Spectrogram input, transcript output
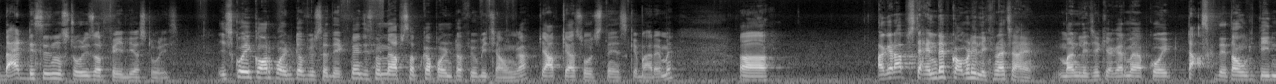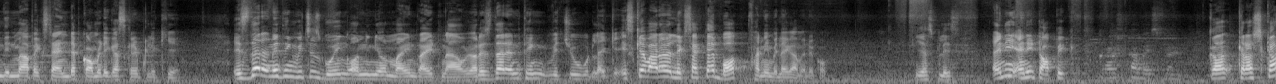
bad decision stories और फेलियर स्टोरीज इसको एक और पॉइंट ऑफ़ व्यू से देखते हैं जिसमें मैं आप सबका पॉइंट ऑफ़ व्यू भी चाहूँगा कि आप क्या सोचते हैं इसके बारे में। आ, अगर आप स्टैंड अप कॉमेडी लिखना चाहें मान लीजिए कि अगर मैं आपको एक टास्क देता हूँ कि तीन दिन में आप एक स्टैंड अप कॉमेडी का स्क्रिप्ट लिखिए। Is there anything which is going on in your mind right now और is there anything which you would like इसके बारे में लिख सकते हैं बहुत फनी मिलेगा मेरे को। Yes please any any topic crush का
